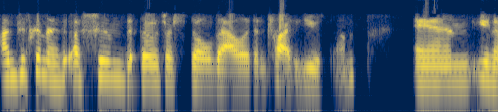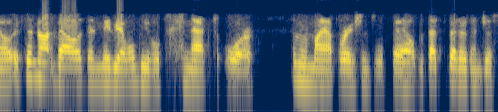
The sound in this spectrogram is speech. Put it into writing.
I'm just going to assume that those are still valid and try to use them. And, you know, if they're not valid, then maybe I won't be able to connect or some of my operations will fail, but that's better than just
